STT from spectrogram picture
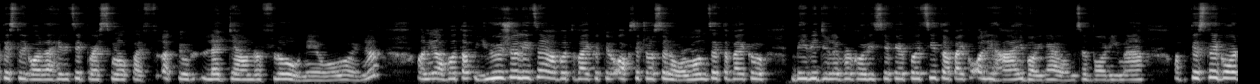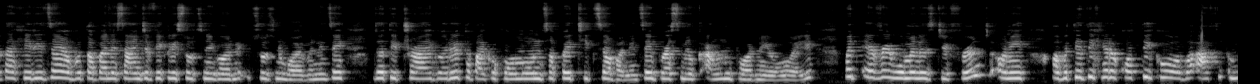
त्यसले गर्दाखेरि चाहिँ ब्रेस्ट मिल्कलाई त्यो लेट डाउन र फ्लो हुने हो होइन? अनि अब त युजली चाहिँ अब तपाईँको त्यो अक्सिटोसिन हर्मोन चाहिँ तपाईँको बेबी डेलिभर गरिसकेपछि तपाईँको अलि हाई भइरहेको हुन्छ बडीमा अब त्यसले गर्दाखेरि चाहिँ अब तपाईँले साइन्टिफिकली सोच्ने गर्ने सोच्नुभयो भने चाहिँ जति ट्राई गर्यो तपाईँको हर्मोन सबै ठिक छ भने चाहिँ ब्रेस्ट मिल्क आउनु पर्ने हो है। But every women is different अनि अब त्यतिखेर कतिको अब आफ्नो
